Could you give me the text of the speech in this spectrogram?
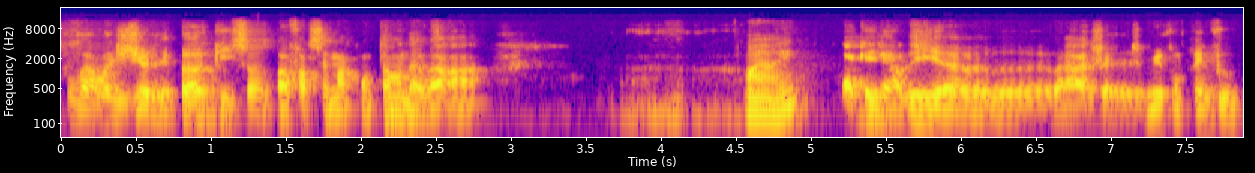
pouvoirs religieux de l'époque ils sont pas forcément contents d'avoir un, ouais, qu'il leur dit voilà j'ai mieux compris que vous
